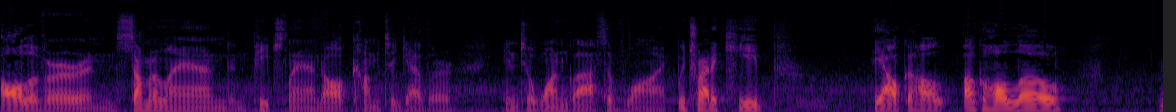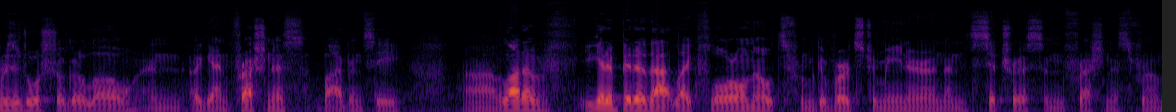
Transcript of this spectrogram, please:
Oliver and Summerland and Peachland all come together into one glass of wine. We try to keep the alcohol alcohol low, residual sugar low, and again freshness, vibrancy. Uh, a lot of you get a bit of that like floral notes from Gewürztraminer, and then citrus and freshness from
